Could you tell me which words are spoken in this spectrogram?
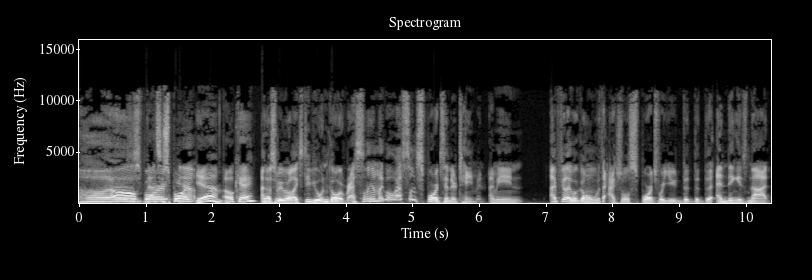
Oh, there's a that's a sport. Yeah. Okay. I know some people are like, Steve, you wouldn't go with wrestling. I'm like, well, wrestling sports entertainment. I mean, I feel like we're going with actual sports where you the, the, the ending is not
